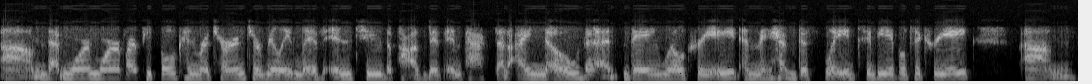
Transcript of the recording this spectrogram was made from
um, that more and more of our people can return to really live into the positive impact that I know that they will create and they have displayed to be able to create. Um,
